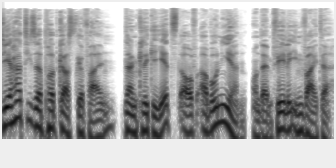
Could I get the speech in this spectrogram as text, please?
Dir hat dieser Podcast gefallen? Dann klicke jetzt auf Abonnieren und empfehle ihn weiter.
